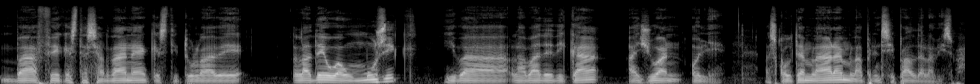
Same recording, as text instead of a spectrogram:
va fer aquesta sardana que es titulava La Déu a un músic i va, la va dedicar a Joan Oller. Escoltem-la ara amb la principal de la Bisbal.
